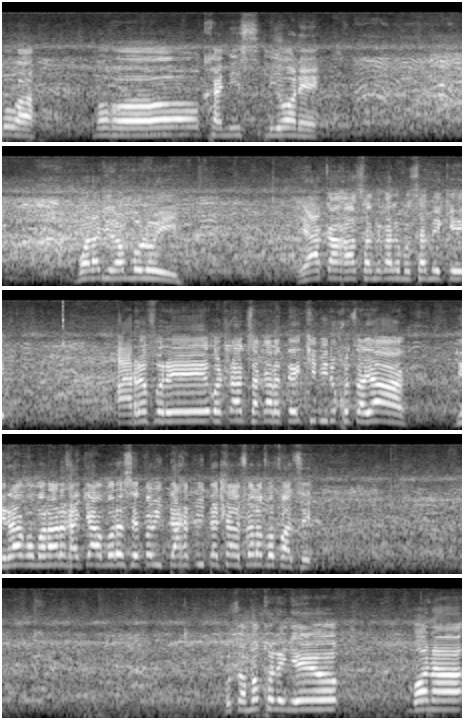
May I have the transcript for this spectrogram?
boa. Mo go Khamis Leone. Bona dirang moloi ya ka ga tshameka le motshameki. A refere o tla ntsha karate e khididi kgotsa yang? Morare ga ke a more o itatlhela fela fo fatshe. Go tswa mo kgoleng eo bona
